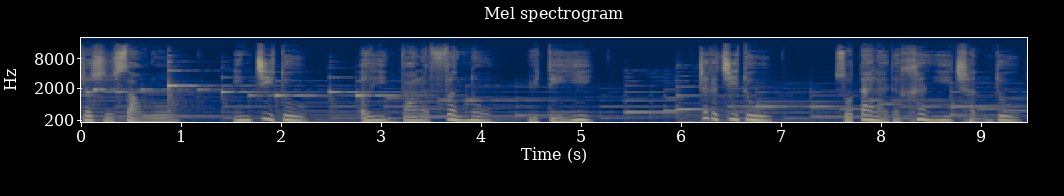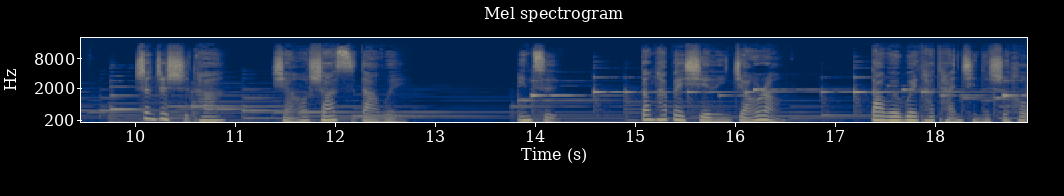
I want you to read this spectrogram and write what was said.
这时扫罗因嫉妒而引发了愤怒与敌意。这个嫉妒所带来的恨意程度，甚至使他想要杀死大卫。因此，当他被邪灵搅扰，大卫为他弹琴的时候，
